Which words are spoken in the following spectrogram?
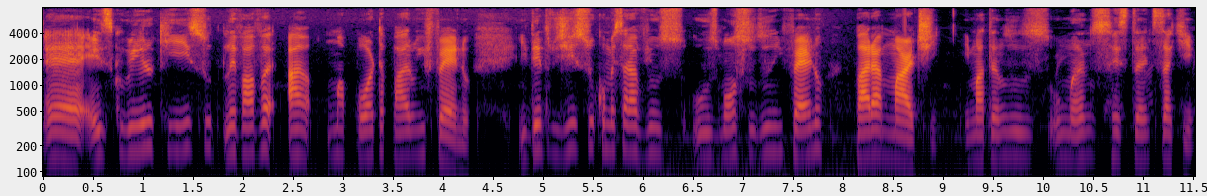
é, eles descobriram que isso levava a uma porta para o inferno. E dentro disso começaram a vir os, os monstros do inferno para Marte. E matando os humanos restantes aqui.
